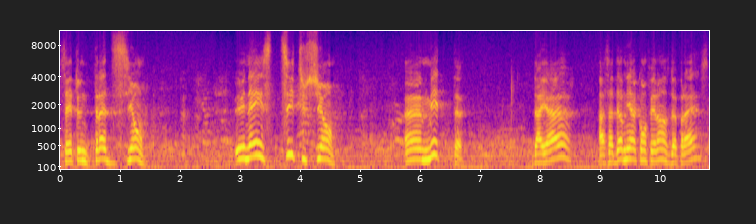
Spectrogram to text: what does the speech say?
C'est une tradition, une institution, un mythe. D'ailleurs, à sa dernière conférence de presse,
